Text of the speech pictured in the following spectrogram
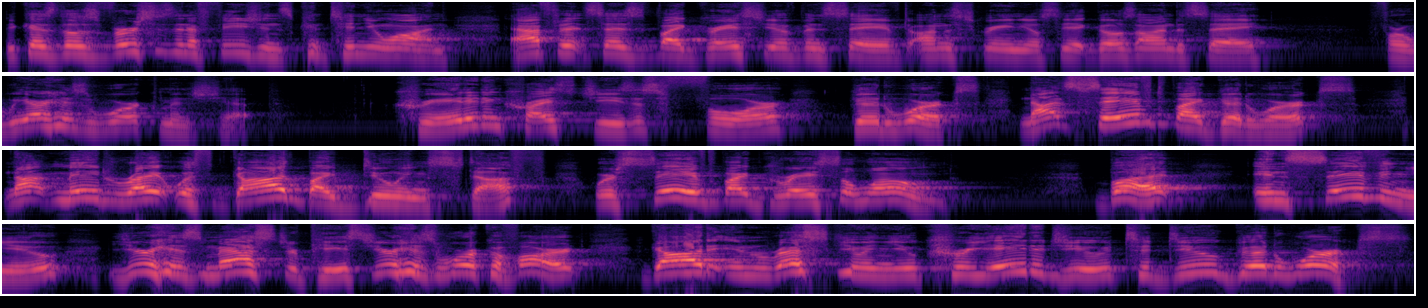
Because those verses in Ephesians continue on. After it says, By grace you have been saved, on the screen you'll see it goes on to say, For we are his workmanship, created in Christ Jesus for good works. Not saved by good works, not made right with God by doing stuff. We're saved by grace alone. But in saving you, you're his masterpiece, you're his work of art. God, in rescuing you, created you to do good works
